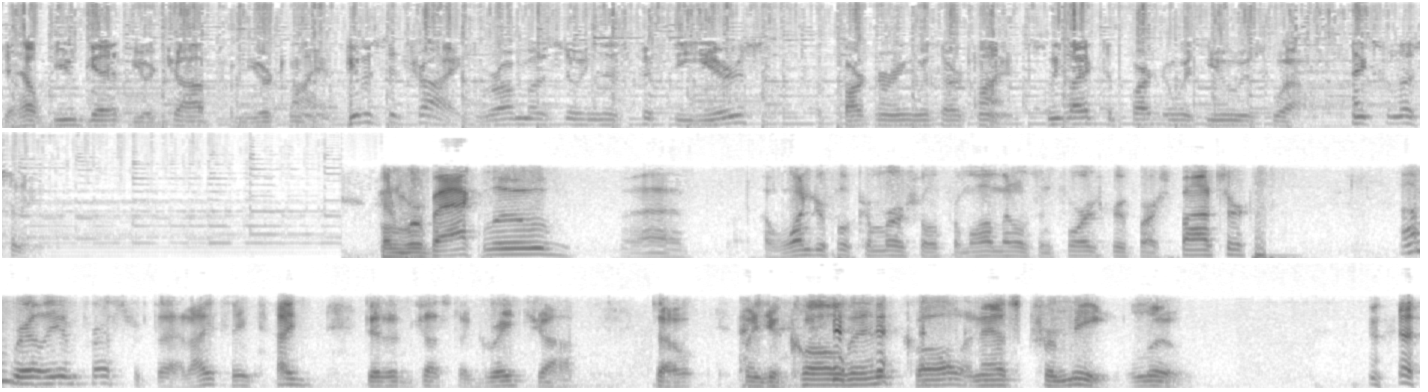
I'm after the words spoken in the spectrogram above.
to help you get your job from your client. Give us a try. We're almost doing this 50 years of partnering with our clients. We'd like to partner with you as well. Thanks for listening. And we're back, Lou. Uh, a wonderful commercial from All Metals and Forge Group, our sponsor. I'm really impressed with that. I think I did a, just a great job. So when you call in, call and ask for me, Lou. That's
